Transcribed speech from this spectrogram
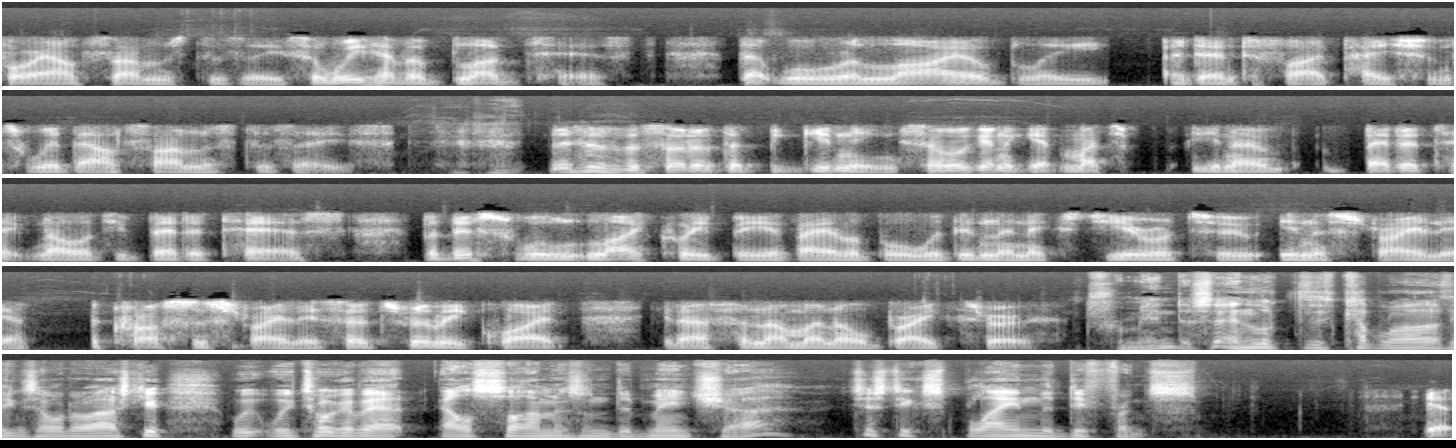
for Alzheimer's disease. So we have a blood test that will reliably identify patients with Alzheimer's disease. This is the sort of the beginning. So we're going to get much, you know, better technology, better tests, but this will likely be available within the next year or two in Australia, across Australia. So it's really quite, you know, a phenomenal breakthrough. Tremendous. And look, there's a couple of other things I want to ask you. We, we talk about Alzheimer's and dementia. Just explain the difference. Yeah,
